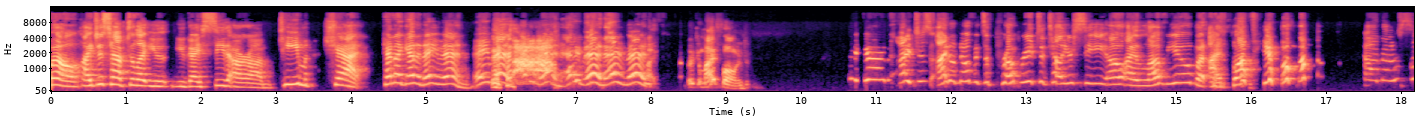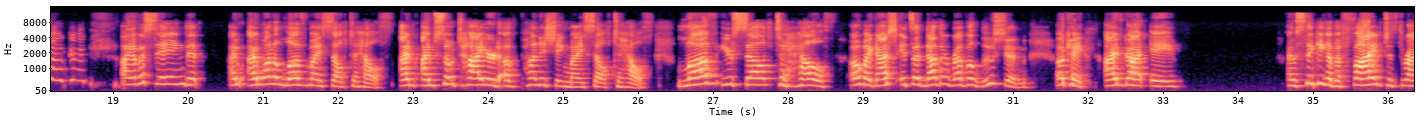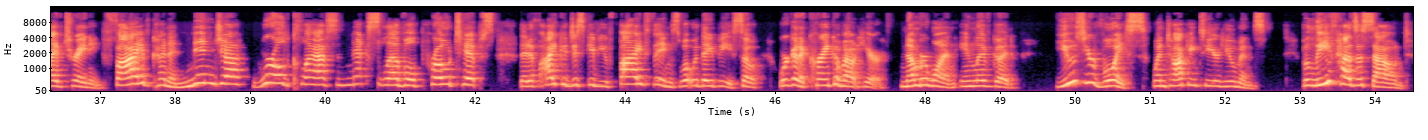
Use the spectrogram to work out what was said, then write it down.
Well, I just have to let you you guys see our um team chat. Can I get an amen? Amen. amen. Amen. Amen. Look at my phone. Oh my God, I just I don't know if it's appropriate to tell your CEO I love you, but I love you. oh, that was so good. I have a saying that I, I want to love myself to health. I'm I'm so tired of punishing myself to health. Love yourself to health. Oh my gosh, it's another revolution. Okay, I've got a I was thinking of a five to thrive training, five kind of ninja, world class, next level pro tips that if I could just give you five things, what would they be? So we're going to crank them out here. Number one in LiveGood, use your voice when talking to your humans. Belief has a sound.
